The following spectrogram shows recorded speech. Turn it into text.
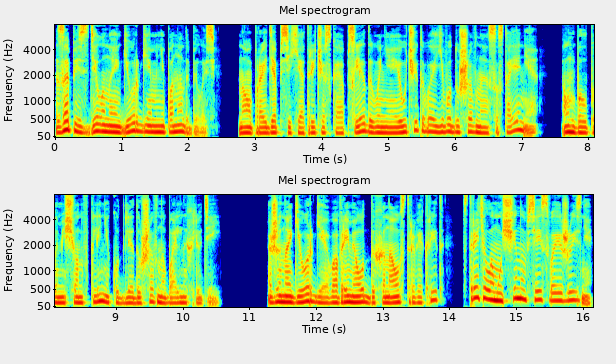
Запись, сделанная Георгием, не понадобилась, но, пройдя психиатрическое обследование и учитывая его душевное состояние, он был помещен в клинику для душевнобольных людей. Жена Георгия во время отдыха на острове Крит встретила мужчину всей своей жизни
